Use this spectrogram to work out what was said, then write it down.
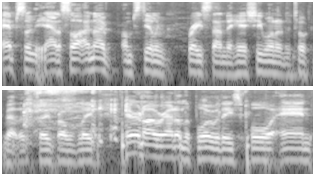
absolutely out of sight. I know I'm stealing Bree's thunder here. She wanted to talk about this too, probably. Her and I were out on the buoy with these four, and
